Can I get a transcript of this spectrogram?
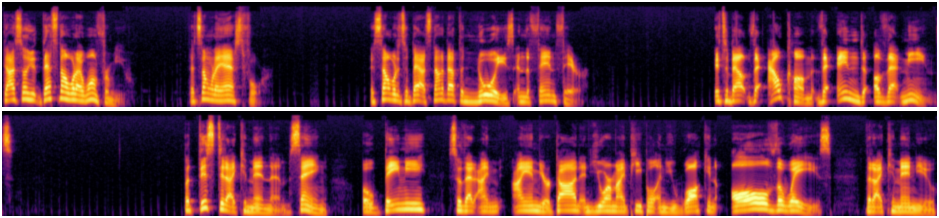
God's telling you, that's not what I want from you. That's not what I asked for. It's not what it's about. It's not about the noise and the fanfare. It's about the outcome, the end of that means. But this did I command them, saying, Obey me, so that I'm I am your God, and you are my people, and you walk in all the ways that I command you,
